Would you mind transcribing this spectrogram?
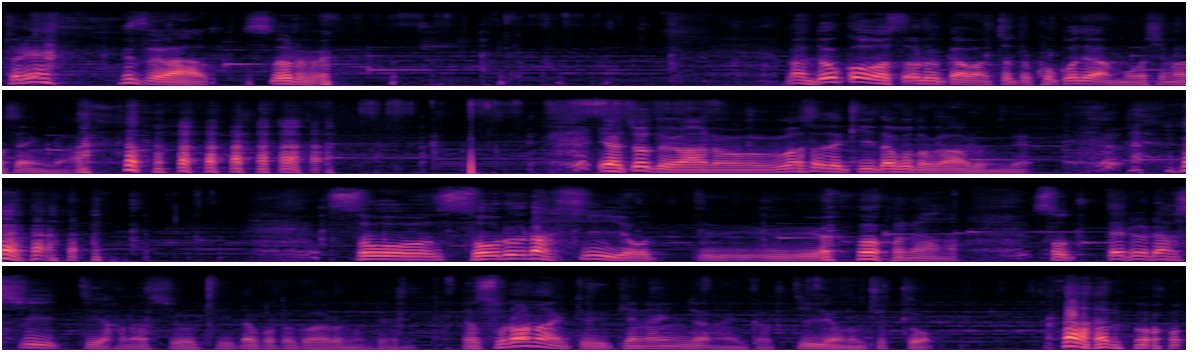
とりあえずは、反る。まあ、どこを反るかはちょっとここでは申しませんが。いや、ちょっとあの、噂で聞いたことがあるんで。そう、反るらしいよっていうような、反ってるらしいっていう話を聞いたことがあるので、いや反らないといけないんじゃないかっていうようなちょっと、あの、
